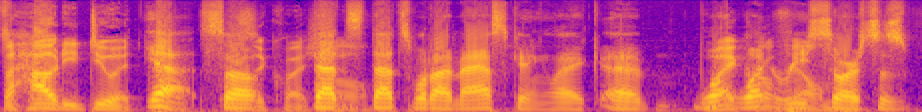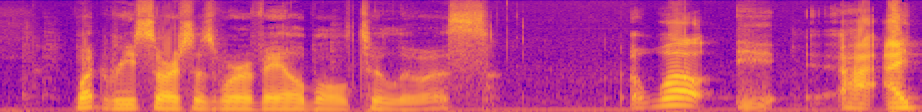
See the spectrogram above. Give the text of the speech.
But how would he do it? Yeah, so the question. that's that's what I'm asking. Like, uh, what what resources what resources were available to Lewis? Well, I, I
